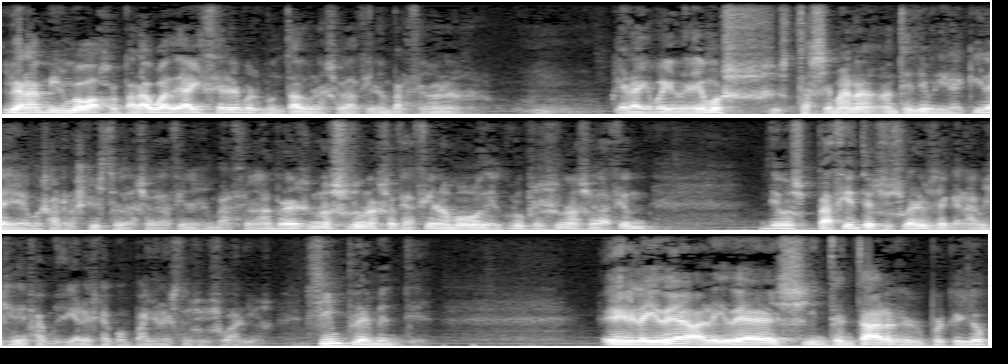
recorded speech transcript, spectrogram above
Y ahora mismo, bajo el paraguas de AICER, hemos montado una asociación en Barcelona, mm, que la llevaremos esta semana, antes de venir aquí, la llevamos al registro de asociaciones en Barcelona, pero no es una asociación a modo de club, es una asociación de los pacientes usuarios de cannabis y de familiares que acompañan a estos usuarios. Simplemente eh, la, idea, la idea es intentar, porque yo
